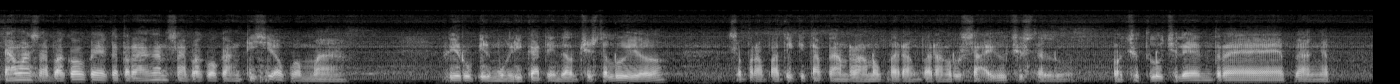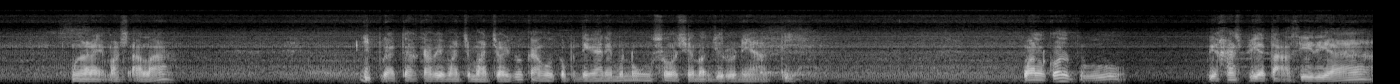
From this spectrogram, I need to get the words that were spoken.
kama sabako kaya keterangan sabako kang disi apa ma firub ilmu likat yang dalam juz telu ya seperapati kitab kan rano barang-barang rusak itu juz telu juz telu jelentre banget mengenai masalah ibadah kafe macam-macam itu kanggo kepentingannya menungso sing jerone hati wal kolbu bihas biya ta'asiria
